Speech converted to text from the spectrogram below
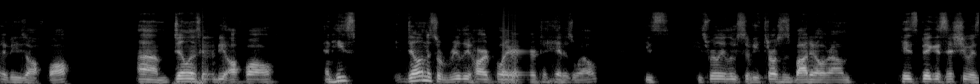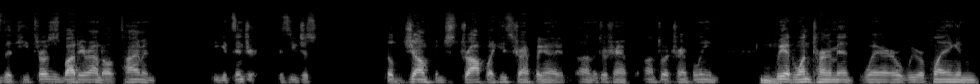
if he's off ball. Um, Dylan's going to be off ball, and he's Dylan is a really hard player to hit as well. He's he's really elusive. He throws his body all around. His biggest issue is that he throws his body around all the time, and he gets injured because he just he'll jump and just drop like he's trampling a- onto a, tramp, onto a trampoline. Hmm. We had one tournament where we were playing and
